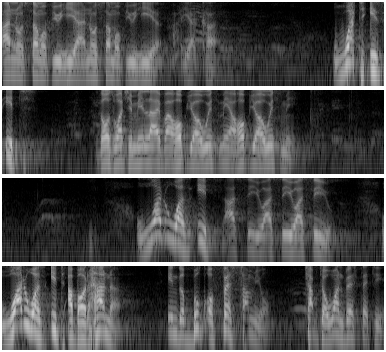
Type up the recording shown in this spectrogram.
I know some of you here. I know some of you here. What is it? Those watching me live, I hope you are with me. I hope you are with me. What was it? I see you, I see you, I see you. What was it about Hannah in the book of First Samuel, chapter 1, verse 13?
